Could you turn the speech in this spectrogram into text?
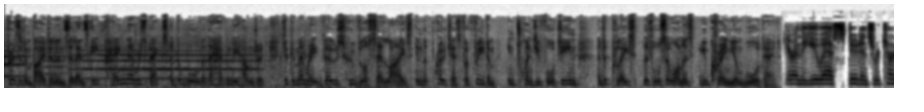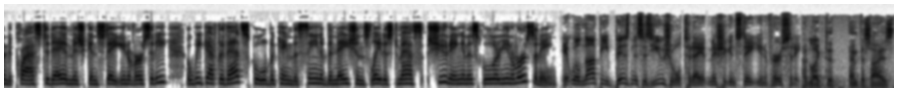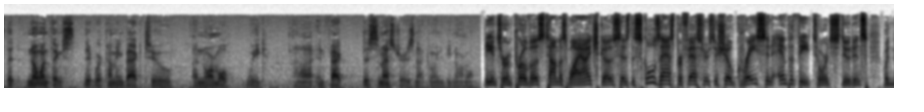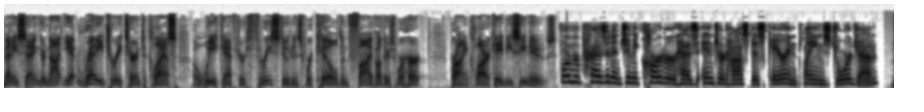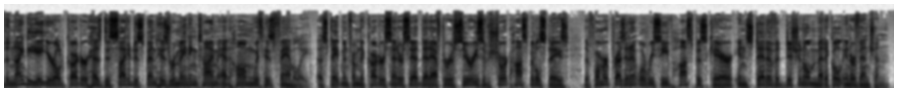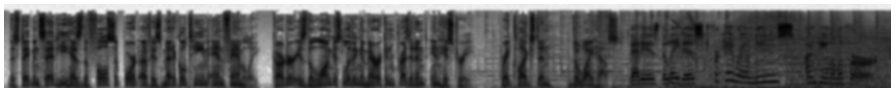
President Biden and Zelensky paying their respects at the Wall of the Heavenly Hundred to commemorate those who've lost their lives in the protest for freedom in 2014 and a place that also honors Ukrainian war dead. Here in the U.S., students returned to class today at Michigan State University. A week after that, school became the scene of the nation's latest mass shooting in a school or university. It will not be business as usual today at Michigan State University. I'd like to emphasize that no one thinks that we're coming back to a normal week. Uh, in fact, this semester is not going to be normal. The interim provost, Thomas Jeitschko, says the schools asked professors to show grace and empathy towards students, with many saying they're not yet ready to return to class a week after three students were killed and five others were hurt. Brian Clark, ABC News. Former President Jimmy Carter has entered hospice care in Plains, Georgia. The 98 year old Carter has decided to spend his remaining time at home with his family. A statement from the Carter Center said that after a series of short hospital stays, the former president will receive hospice care instead of additional medical intervention. The statement said he has the full support of his medical team and family. Carter is the longest living American president in history. Greg Clugston, The White House. That is the latest. For KWAM News, I'm Pamela Furr.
